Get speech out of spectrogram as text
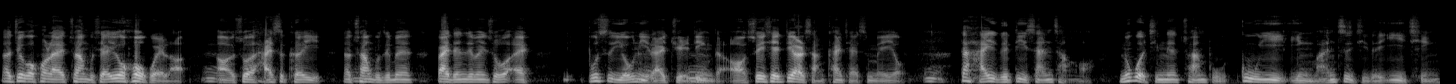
那结果后来川普现在又后悔了啊，说还是可以。那川普这边，拜登这边说，哎。不是由你来决定的哦，嗯嗯、所以现在第二场看起来是没有，嗯，但还有一个第三场哦。如果今天川普故意隐瞒自己的疫情，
